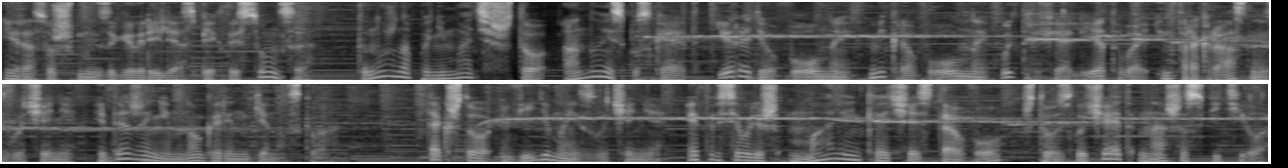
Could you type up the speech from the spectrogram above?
и раз уж мы заговорили о спектре Солнца, то нужно понимать, что оно испускает и радиоволны, микроволны, ультрафиолетовое, инфракрасное излучение и даже немного рентгеновского. Так что видимое излучение – это всего лишь маленькая часть того, что излучает наше светило.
